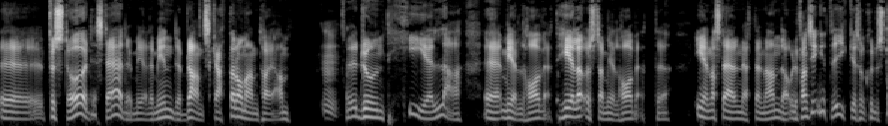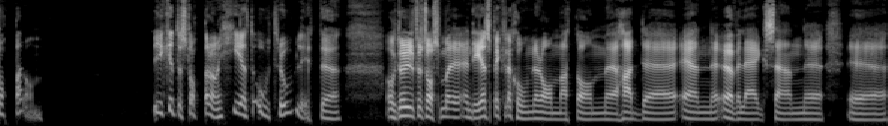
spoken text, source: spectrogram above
eh, förstörde städer mer eller mindre, brandskattade dem antar jag. Mm. runt hela eh, Medelhavet, hela östra Medelhavet. Eh, ena städen efter den andra och det fanns inget rike som kunde stoppa dem. Det gick inte att stoppa dem, helt otroligt. Eh. Och då är det förstås en del spekulationer om att de hade en överlägsen eh, eh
